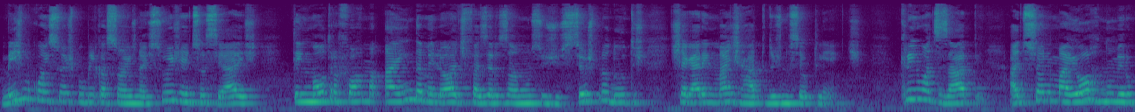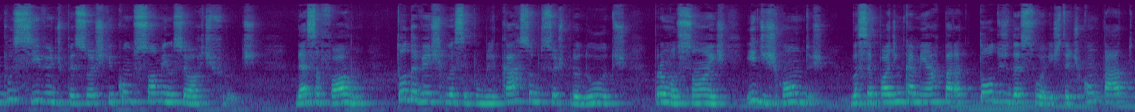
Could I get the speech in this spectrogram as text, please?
Mesmo com as suas publicações nas suas redes sociais, tem uma outra forma ainda melhor de fazer os anúncios dos seus produtos chegarem mais rápidos no seu cliente. Crie um WhatsApp, adicione o maior número possível de pessoas que consomem o seu hortifruti. Dessa forma, Toda vez que você publicar sobre seus produtos, promoções e descontos, você pode encaminhar para todos da sua lista de contato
